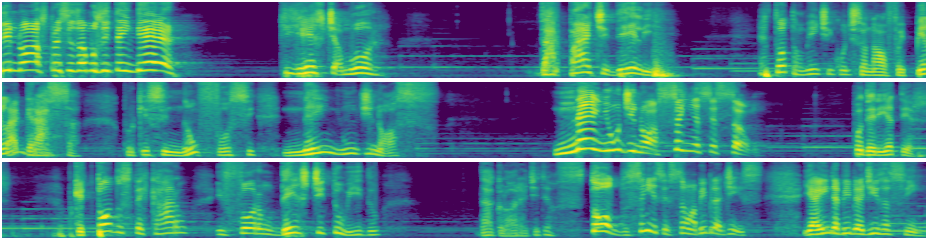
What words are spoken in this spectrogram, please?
E nós precisamos entender que este amor da parte dele é totalmente incondicional, foi pela graça porque se não fosse nenhum de nós, nenhum de nós, sem exceção, poderia ter. Porque todos pecaram e foram destituídos da glória de Deus. Todos, sem exceção, a Bíblia diz. E ainda a Bíblia diz assim:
